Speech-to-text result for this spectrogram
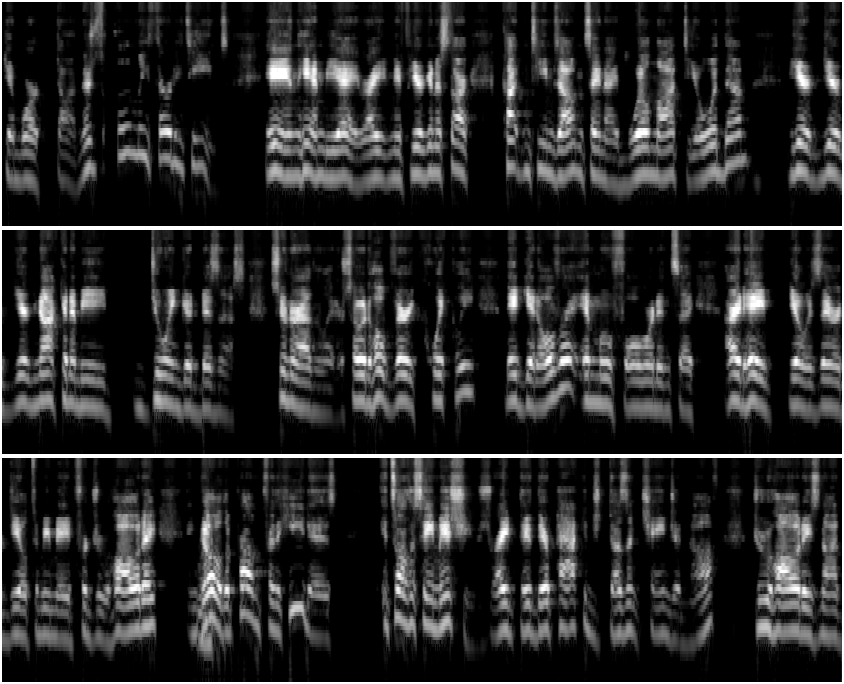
get work done. There's only 30 teams in the NBA, right? And if you're going to start cutting teams out and saying I will not deal with them, you're you're you're not going to be doing good business sooner rather than later. So I'd hope very quickly they'd get over it and move forward and say, all right, hey, yo, is there a deal to be made for Jrue Holiday and go? Right. The problem for the Heat is it's all the same issues, right? Their, their package doesn't change enough. Jrue Holiday's not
